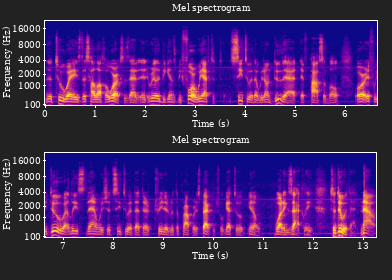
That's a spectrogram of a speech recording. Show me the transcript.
the two ways this halacha works is that it really begins before we have to see to it that we don't do that if possible, or if we do, at least then we should see to it that they're treated with the proper respect, which we'll get to, you know, what exactly to do with that. Now,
